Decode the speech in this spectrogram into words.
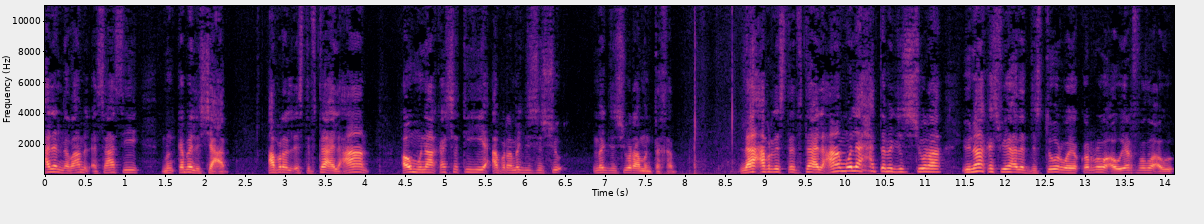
على النظام الأساسي من قبل الشعب عبر الاستفتاء العام أو مناقشته عبر مجلس الشو... مجلس شورى منتخب. لا عبر الاستفتاء العام ولا حتى مجلس الشورى يناقش في هذا الدستور ويقره أو يرفضه أو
